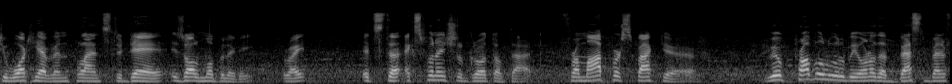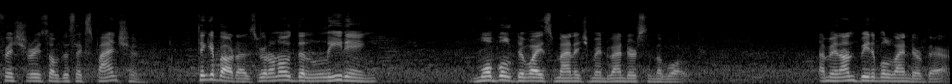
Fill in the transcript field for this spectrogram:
to what you have implants today is all mobility, right? It's the exponential growth of that. From our perspective, we probably will be one of the best beneficiaries of this expansion. Think about us, we're one of the leading mobile device management vendors in the world. I mean, unbeatable vendor there.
